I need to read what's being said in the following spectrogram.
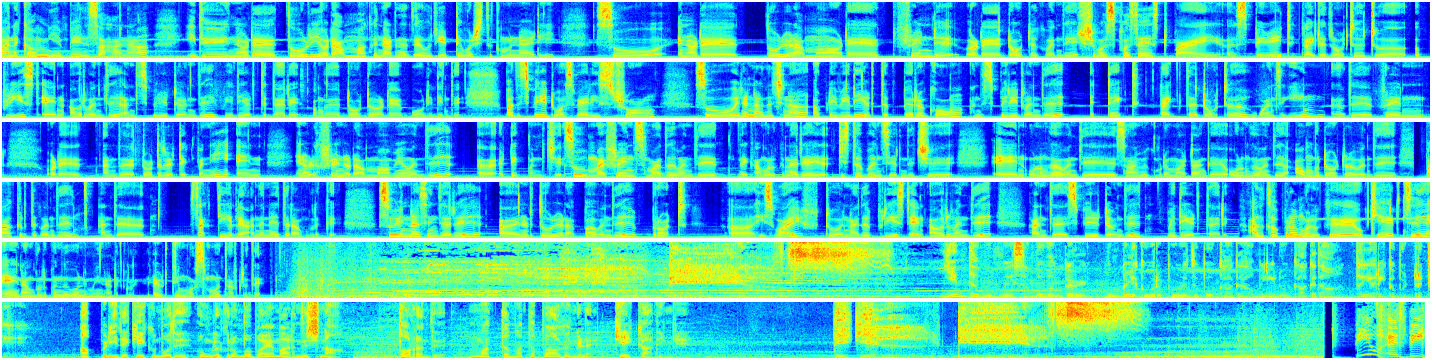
வணக்கம். என் பேர் சஹானா. இது என்னோடய தோழியோட அம்மாவுக்கு நடந்தது ஒரு எட்டு வருஷத்துக்கு முன்னாடி. ஸோ என்னோடய தோழியோட அம்மாவோட ஃப்ரெண்டோட டாட்டருக்கு வந்து she was possessed by a spirit like the daughter to a priest and அவர் வந்து அந்த ஸ்பிரிட்டை வந்து வெளியே எடுத்துட்டாரு அவங்க டாட்டரோட பாடியிலேருந்து but the spirit was very strong so என்ன நடந்துச்சுன்னா அப்படி வெளியே எடுத்த பிறகும் அந்த ஸ்பிரிட் வந்து attacked like the daughter once again அதாவது ஃப்ரெண்டோட அந்த டாட்டரை அட்டாக் பண்ணி அண்ட் என்னோடய ஃப்ரெண்டோட அம்மாவையும் வந்து அட்டாக் பண்ணிச்சு. ஸோ மை ஃப்ரெண்ட்ஸ் மதர் வந்து லைக் அவங்களுக்கு நிறைய டிஸ்டர்பன்ஸ் இருந்துச்சு. அண்ட் ஒழுங்காக வந்து சாமி கும்பிட மாட்டாங்க. ஒழுங்காக வந்து அவங்க டாட்டரை வந்து பார்க்குறதுக்கு வந்து அந்த சக்தி இல்லை அந்த நேரத்தில் அவங்களுக்கு. ஸோ என்ன செஞ்சார்? என்னோட தோழியோட அப்பா வந்து brought his wife to another priest and அவர் வந்து அந்த ஸ்பிரிட்டை வந்து வெளியே எடுத்தார் அதுக்கப்புறம் அவங்களுக்கு ஓகே ஆயிடுச்சு அண்ட் அவங்களுக்கு வந்து ஒன்றுமே நடக்கலை. Everything was smooth after that இந்த உண்மை சம்பவங்கள் உங்களுக்கு ஒரு பொழுதுபோக்காக அமையணுக்காக தான் தயாரிக்கப்பட்டிருக்கு. அப்படி இதை கேட்கும்போது உங்களுக்கு ரொம்ப பயமா இருந்துச்சுன்னா தொடர்ந்து மற்ற மற்ற பாகங்களை கேட்காதீங்க. பிஓஎஸ்பி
